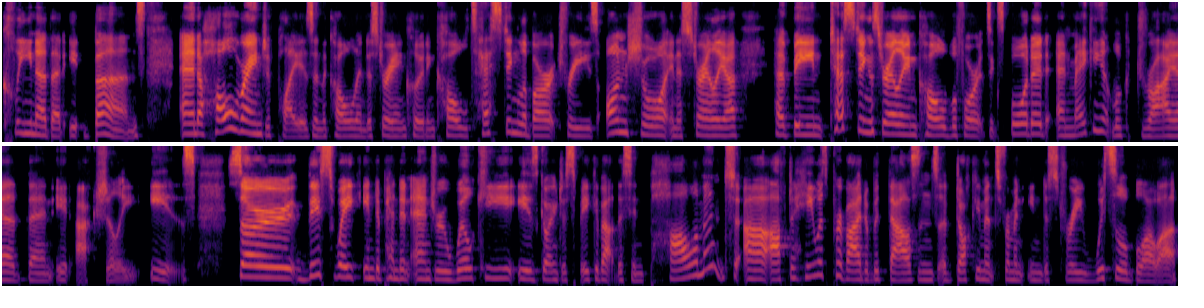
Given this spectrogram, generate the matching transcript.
cleaner that it burns. And a whole range of players in the coal industry, including coal testing laboratories onshore in Australia, have been testing Australian coal before it's exported and making it look drier than it actually is. So, this week, independent Andrew Wilkie is going to speak about this in Parliament uh, after he was provided with thousands of documents from an industry whistleblower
